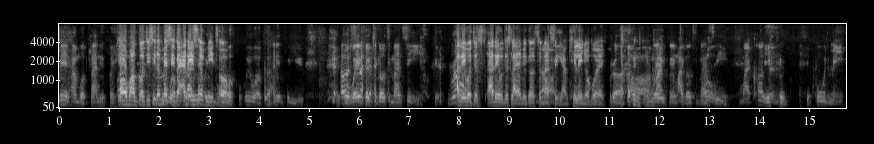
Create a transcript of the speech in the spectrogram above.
Me and Ham were planning for him. Oh my god! You see the We message that Ade planning sent for me, you, Tom? We were planning for you. Oh, we're waiting for him to go to Man City, Bro, Ade was just Ade was just like, if he goes to Man City, I'm killing your boy. bro. Oh, we're waiting for him my- to go to Man bro. City. my cousin called me.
